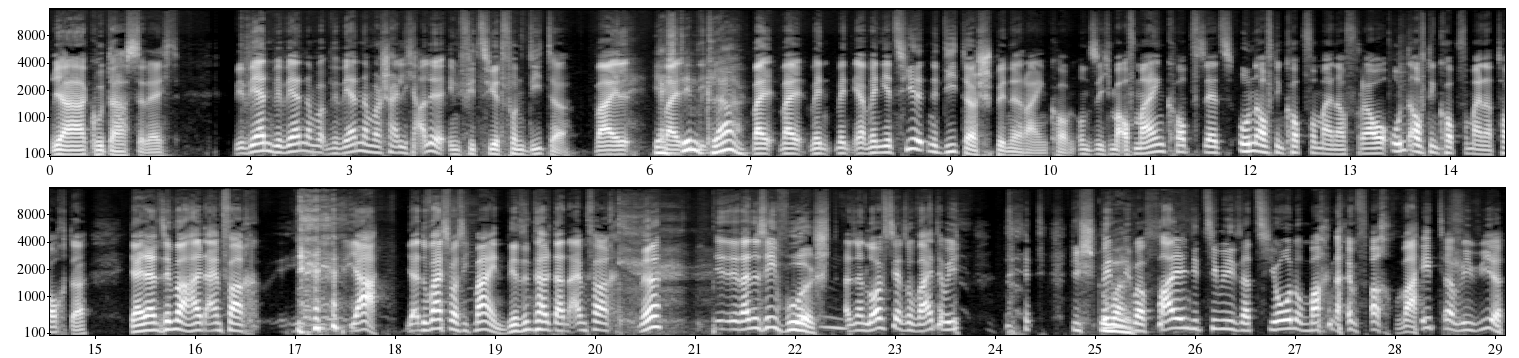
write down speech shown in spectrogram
Ja, gut, da hast du recht. Wir werden, wir werden, aber, wir werden dann wahrscheinlich alle infiziert von Dieter, weil, Ja, weil stimmt, die, klar. Weil, weil, wenn, wenn, ja, wenn jetzt hier eine Dieter-Spinne reinkommt und sich mal auf meinen Kopf setzt und auf den Kopf von meiner Frau und auf den Kopf von meiner Tochter, ja, dann sind wir halt einfach, ja, ja, du weißt, was ich meine. Wir sind halt dann einfach, ne? Dann ist eh wurscht. Also dann läuft es ja so weiter wie die Spinnen überfallen die Zivilisation und machen einfach weiter wie wir.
